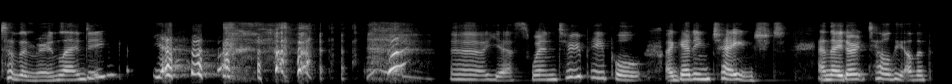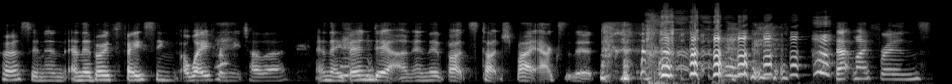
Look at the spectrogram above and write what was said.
to the moon landing? Yeah. Uh, yes, when two people are getting changed and they don't tell the other person and, and they're both facing away from each other and they bend down and their butts touch by accident. that, my friends,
